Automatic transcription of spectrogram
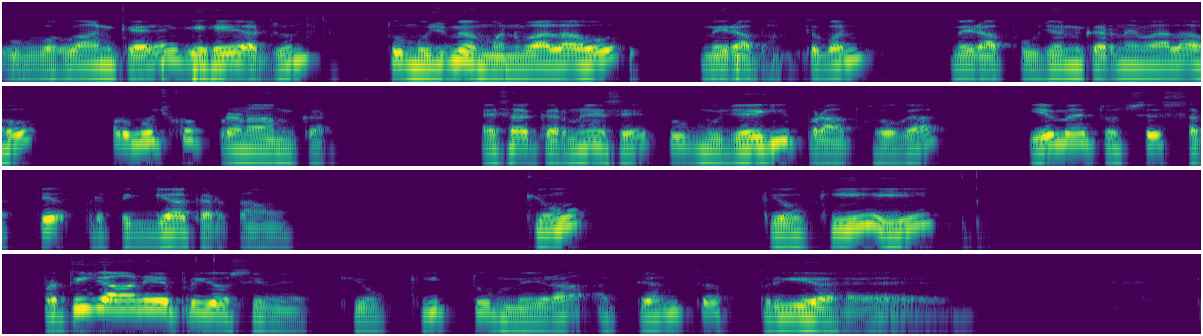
वो भगवान कह रहे हैं कि, हे अर्जुन, तू मुझमें मन वाला हो, मेरा भक्त बन, मेरा पूजन करने वाला हो और मुझको प्रणाम कर। ऐसा करने से तू मुझे ही प्राप्त होगा, ये मैं तुझसे सत्य प्रतिज्ञा करता हूँ। क्यों? क्योंकि प्रतिजाने प्रियोसी में क्योंकि तू मेरा अत्यंत प्रिय है।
